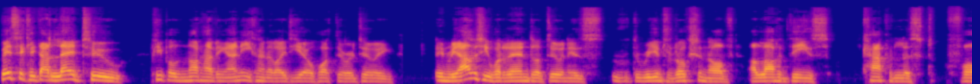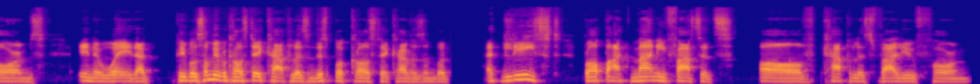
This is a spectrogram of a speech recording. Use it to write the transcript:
basically that led to people not having any kind of idea of what they were doing. In reality, what it ended up doing is the reintroduction of a lot of these capitalist forms in a way that people, some people call state capitalism, this book calls state capitalism, but at least brought back many facets of capitalist value form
